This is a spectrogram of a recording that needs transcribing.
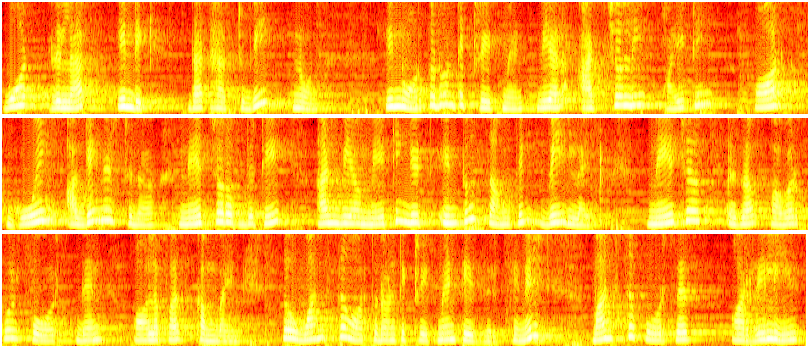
What relapse indicates? That has to be known. In orthodontic treatment, we are actually fighting or going against the nature of the teeth and we are making it into something we like. Nature is a powerful force than all of us combined. So, once the orthodontic treatment is finished, once the forces are released,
